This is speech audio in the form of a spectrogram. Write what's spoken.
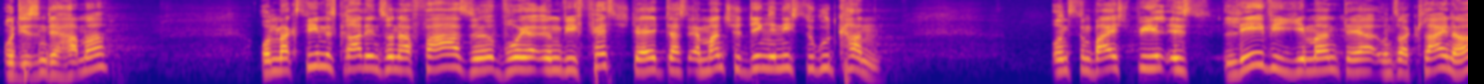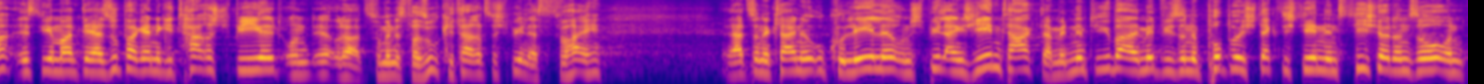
und die sind der Hammer. Und Maxim ist gerade in so einer Phase, wo er irgendwie feststellt, dass er manche Dinge nicht so gut kann. Und zum Beispiel ist Levi jemand, der, unser Kleiner, ist jemand, der super gerne Gitarre spielt und, oder zumindest versucht Gitarre zu spielen, er ist zwei. Er hat so eine kleine Ukulele und spielt eigentlich jeden Tag damit, nimmt die überall mit wie so eine Puppe, steckt sich denen ins T-Shirt und so und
